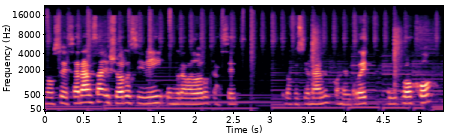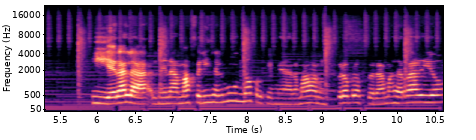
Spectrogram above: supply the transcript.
no sé, Sarasa, y yo recibí un grabador cassette profesional con el rec, el rojo, y era la nena más feliz del mundo porque me armaba mis propios programas de radio,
